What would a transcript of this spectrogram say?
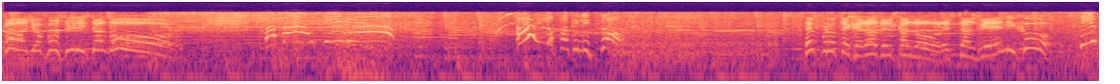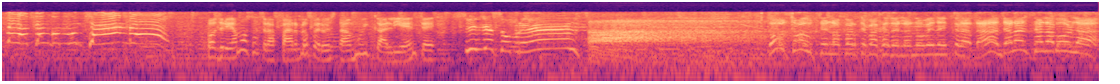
¡Rayo fosilizador! ¡Papá, auxilio! ¡Ay, lo facilitó! Te protegerá del calor. ¿Estás bien, hijo? Sí, pero tengo mucha hambre. Podríamos atraparlo, pero está muy caliente. ¡Sigue sobre él! Dos outs en la parte baja de la novena entrada. ¡Anda, lanza la bola!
